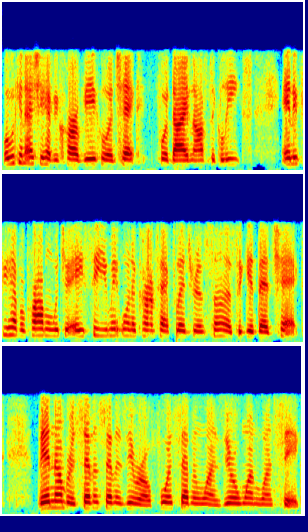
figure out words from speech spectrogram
where we can actually have your car vehicle and check for diagnostic leaks. And if you have a problem with your AC, you may want to contact Fletcher and Sons to get that checked. Their number is seven seven zero four seven one zero one one six,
